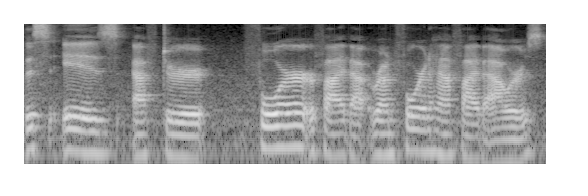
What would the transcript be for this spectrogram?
This is after four or five, around four and a half, five hours.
